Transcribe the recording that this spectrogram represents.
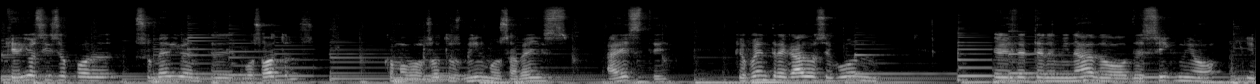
que Dios hizo por su medio entre vosotros, como vosotros mismos sabéis a este, que fue entregado según el determinado designio y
